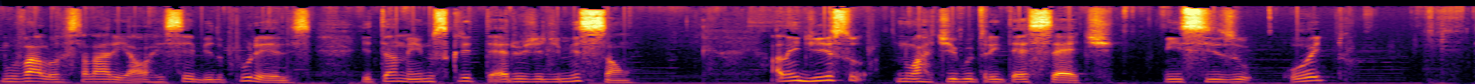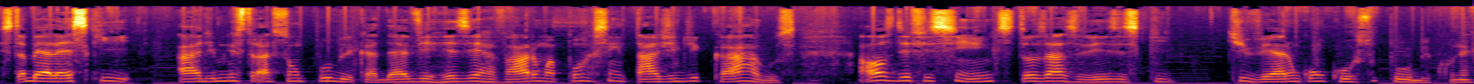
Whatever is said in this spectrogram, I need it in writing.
no valor salarial recebido por eles e também nos critérios de admissão. Além disso, no artigo 37, inciso 8, estabelece que a administração pública deve reservar uma porcentagem de cargos aos deficientes todas as vezes que tiveram concurso público. Né?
